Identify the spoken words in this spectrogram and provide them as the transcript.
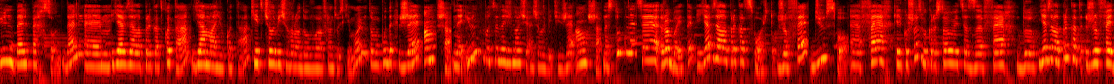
une belle personne. Далі ем, я взяла приклад кота. Я маю кота. Кіт чоловічого роду в французькій мові, тому буде un chat. Не une, бо це не жіночий, а чоловічий. Un chat. Наступне це робити. І я взяла приклад спорту. Je fais du sport. Е, Faire quelque chose використовується з faire de. Я взяла приклад je fais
